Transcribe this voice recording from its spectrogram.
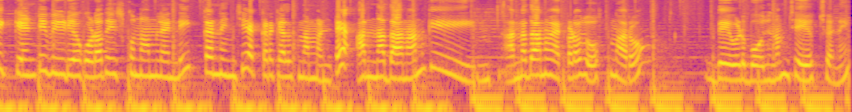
పిక్ ఏంటి? వీడియో కూడా తీసుకున్నాంలేండి. ఇక్కడ నుంచి ఎక్కడికి వెళ్తున్నామంటే అన్నదానానికి అన్నదానం ఎక్కడో చూస్తున్నారు. దేవుడి భోజనం చేయొచ్చని.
